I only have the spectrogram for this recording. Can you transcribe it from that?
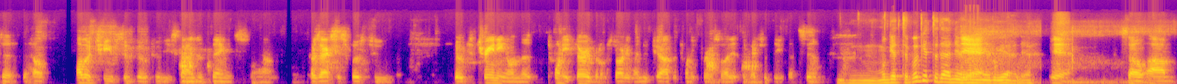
to, to, help other chiefs who go through these kinds of things. Um, I was actually supposed to go to training on the 23rd, but I'm starting my new job the 21st, so I didn't think I should leave that soon. Mm, we'll get to we'll get to that near, yeah. near the end. Yeah. Yeah. So, um,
